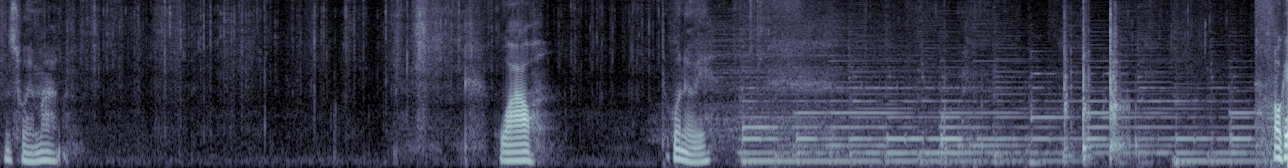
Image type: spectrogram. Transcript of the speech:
มันสวยมาก ว้าว ทุกคนเอ๋ยโอเค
